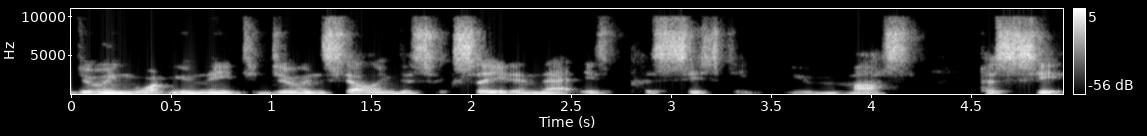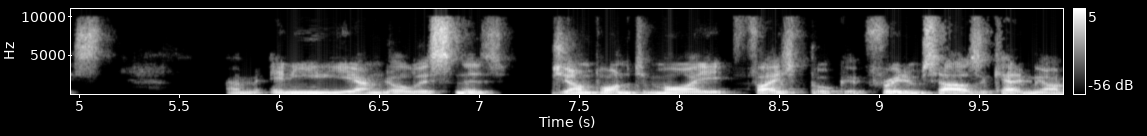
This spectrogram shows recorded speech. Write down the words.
doing what you need to do in selling to succeed, and that is persisting. You must persist. Um, any younger listeners jump onto my Facebook at Freedom Sales Academy. I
